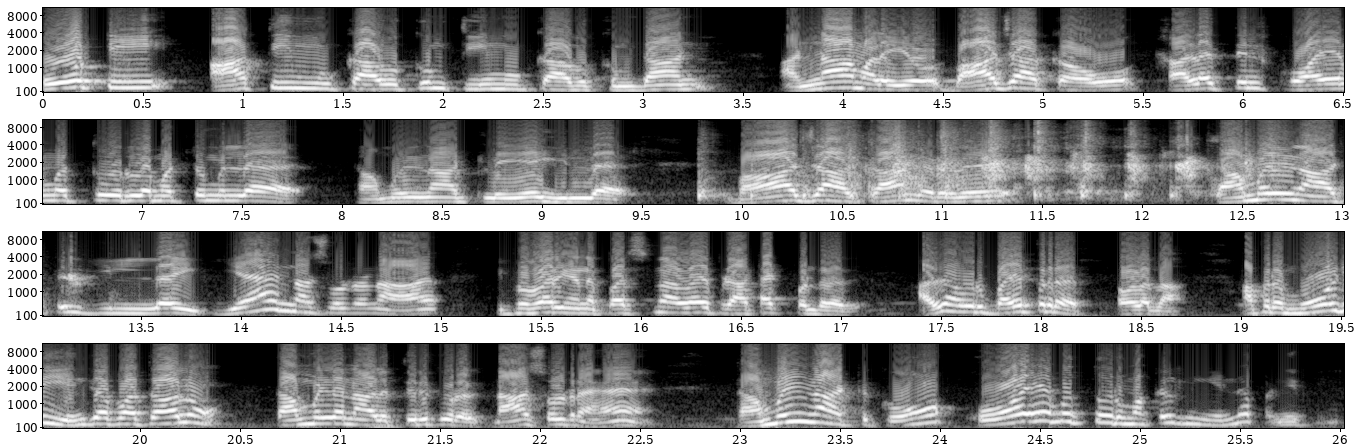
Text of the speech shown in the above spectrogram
போட்டி அதிமுகவுக்கும் திமுகவுக்கும் தான் அண்ணாமலையோ பாஜகவோ களத்தில் கோயம்புத்தூர்ல மட்டும் இல்ல தமிழ்நாட்டிலேயே இல்ல. பாஜகங்கிறது தமிழ்நாட்டில் இல்லை. ஏன் நான் சொல்றேன்னா இப்ப பாருங்க என்ன பர்சனலா இப்படி அட்டாக் பண்றாரு. அது அவர் பயப்படுறாரு. அவ்வளவுதான். அப்புறம் மோடி எங்க பார்த்தாலும் தமிழ்ல நாலு திருக்குறள். நான் சொல்றேன் தமிழ்நாட்டுக்கும் கோயம்புத்தூர் மக்கள் நீங்க என்ன பண்ணிருக்கீங்க?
